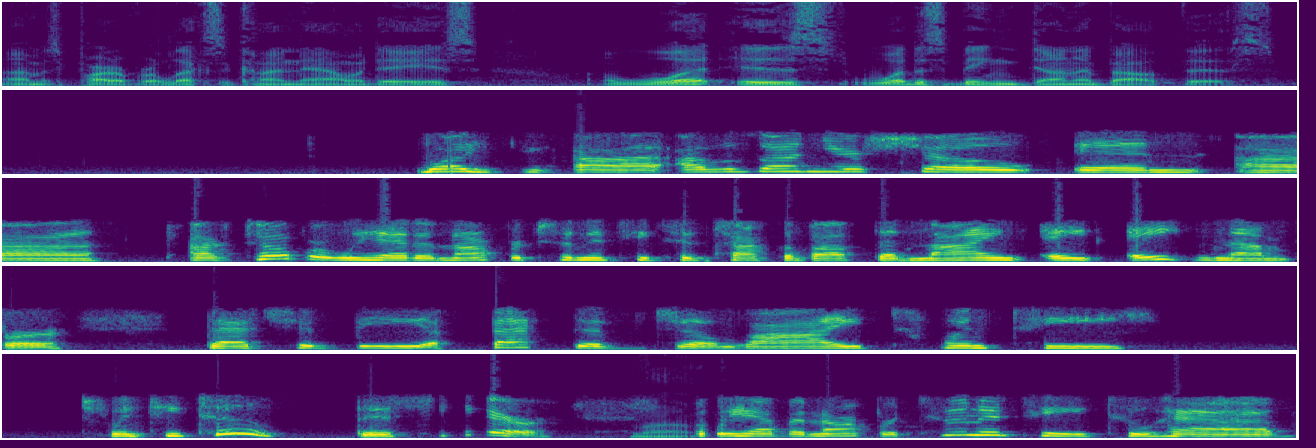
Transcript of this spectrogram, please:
Um, it's part of our lexicon nowadays. What is what is being done about this? Well, uh, I was on your show in uh, October. We had an opportunity to talk about the 988 number that should be effective July 2022 this year. Wow. we have an opportunity to have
